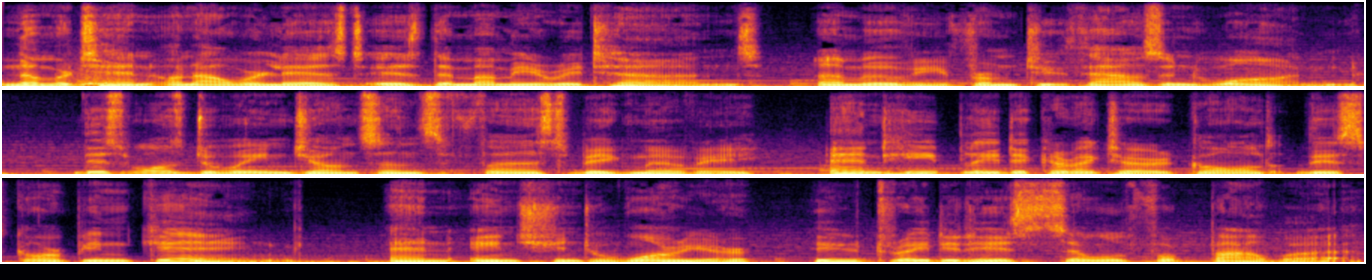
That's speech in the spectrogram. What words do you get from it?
Number 10 on our list is The Mummy Returns, a movie from 2001. This was Dwayne Johnson's first big movie, and he played a character called the Scorpion King, an ancient warrior who traded his soul for power.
